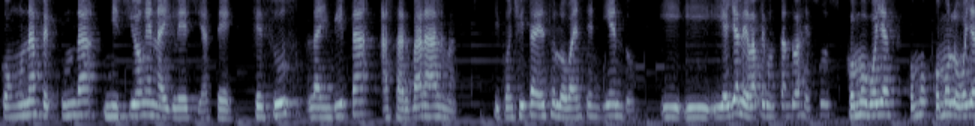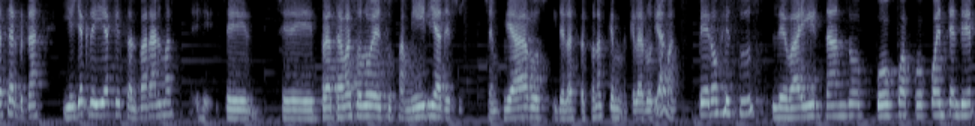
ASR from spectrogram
con una fecunda misión en la iglesia. Se, Jesús la invita a salvar almas y Conchita eso lo va entendiendo y, ella le va preguntando a Jesús, ¿cómo, voy a, cómo, ¿cómo lo voy a hacer, verdad? Y ella creía que salvar almas eh, se, se, trataba solo de su familia, de sus empleados y de las personas que, que la rodeaban. Pero Jesús le va a ir dando poco a poco a entender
